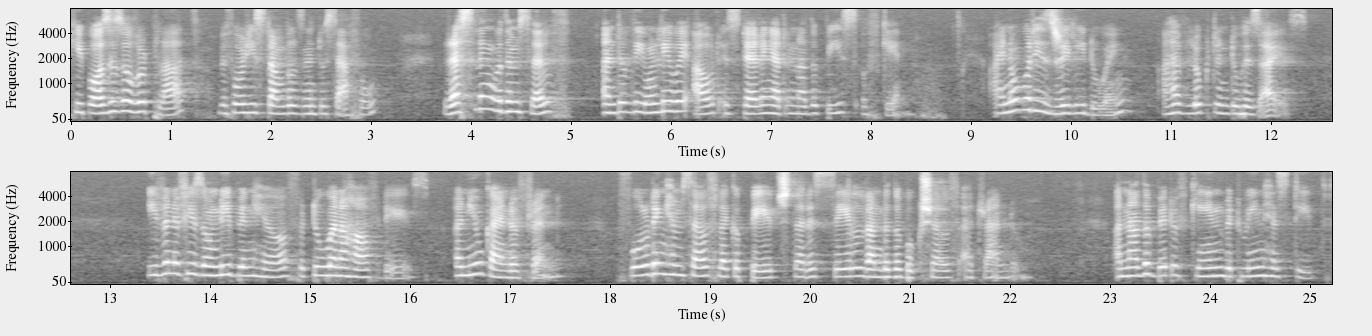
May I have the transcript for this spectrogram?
He pauses over Plath before he stumbles into Sappho, wrestling with himself until the only way out is staring at another piece of cane. I know what he's really doing. I have looked into his eyes. Even if he's only been here for two and a half days, a new kind of friend, folding himself like a page that is sailed under the bookshelf at random. Another bit of cane between his teeth,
